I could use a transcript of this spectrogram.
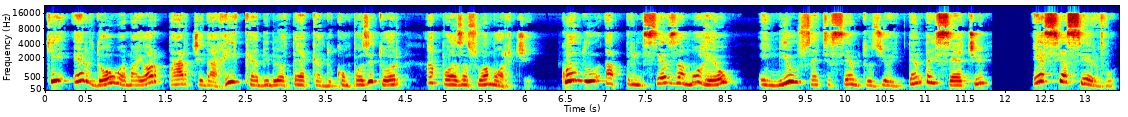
que herdou a maior parte da rica biblioteca do compositor após a sua morte. Quando a princesa morreu, em 1787, esse acervo,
